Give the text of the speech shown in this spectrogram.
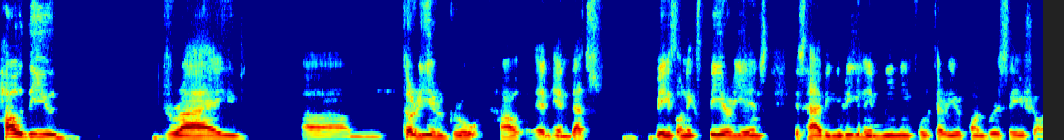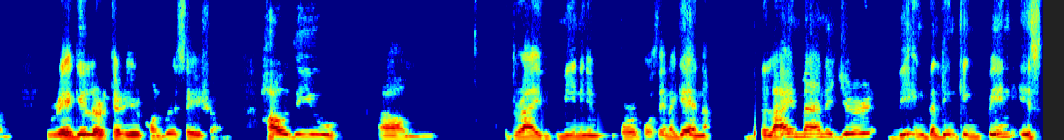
How do you drive um, career growth? How and, and that's based on experience, is having real and meaningful career conversation, regular career conversation. How do you um, drive meaning and purpose? And again, the line manager being the linking pin is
